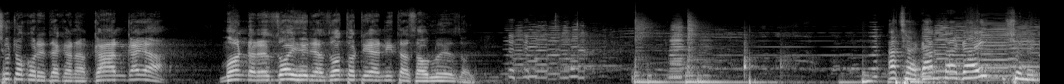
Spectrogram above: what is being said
ছোট করে দেখে না গান গায়া মন্ডারে জয় হইরা যত টেয়া নিতা চাও লয়ে যাও। আচ্ছা গানটা গাই শুনেন।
